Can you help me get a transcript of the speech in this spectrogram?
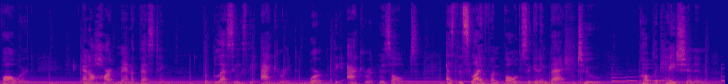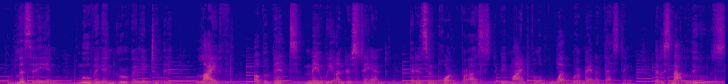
forward and a heart manifesting the blessings, the accurate work, the accurate results. As this life unfolds to getting back to publication and publicity and moving and grooving into the life of events, may we understand that it's important for us to be mindful of what we're manifesting. Let us not lose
